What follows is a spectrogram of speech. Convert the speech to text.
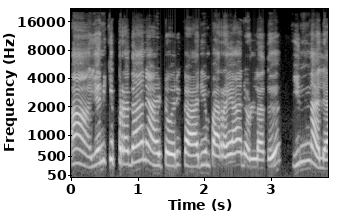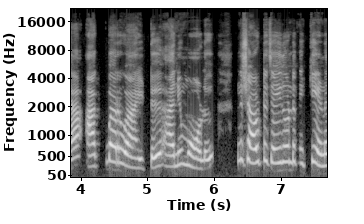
ആ എനിക്ക് പ്രധാനമായിട്ട് ഒരു കാര്യം പറയാനുള്ളത്. ഇന്നലെ അക്ബറുമായിട്ട് അനുമോൾ ഇന്ന് ഷൗട്ട് ചെയ്തുകൊണ്ട് നിൽക്കുകയാണ്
